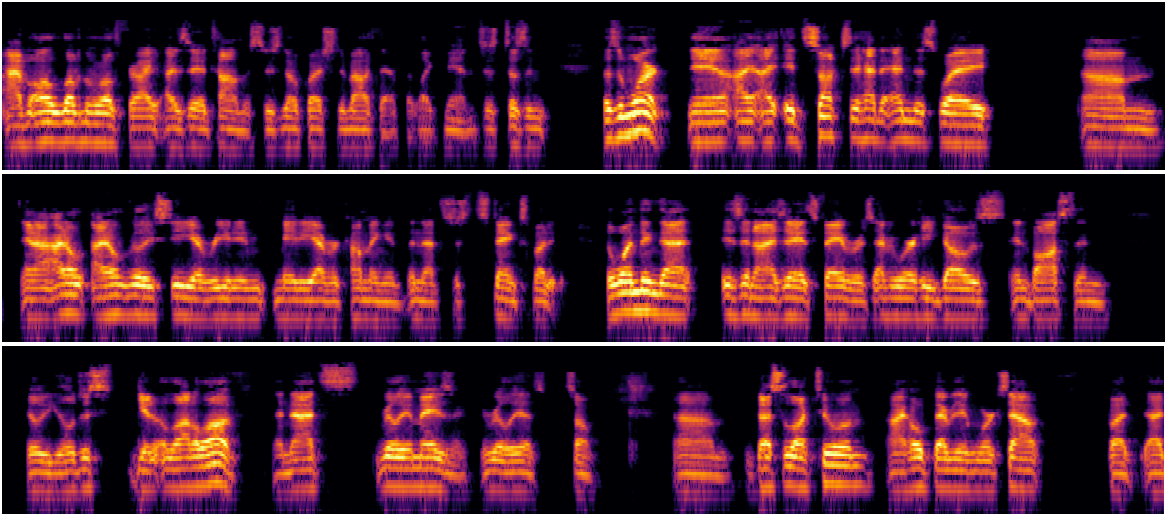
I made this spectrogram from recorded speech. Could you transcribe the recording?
I have all love in the world for Isaiah Thomas. There's no question about that. But like, man, it just doesn't, doesn't work. And I, I it sucks it had to end this way. Um, and I don't, I don't really see a reunion maybe ever coming and, and that just stinks. But the one thing that is in Isaiah's favor is everywhere he goes in Boston, he'll, he'll just get a lot of love. And that's really amazing. It really is. So, um, best of luck to him. I hope everything works out, but uh,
